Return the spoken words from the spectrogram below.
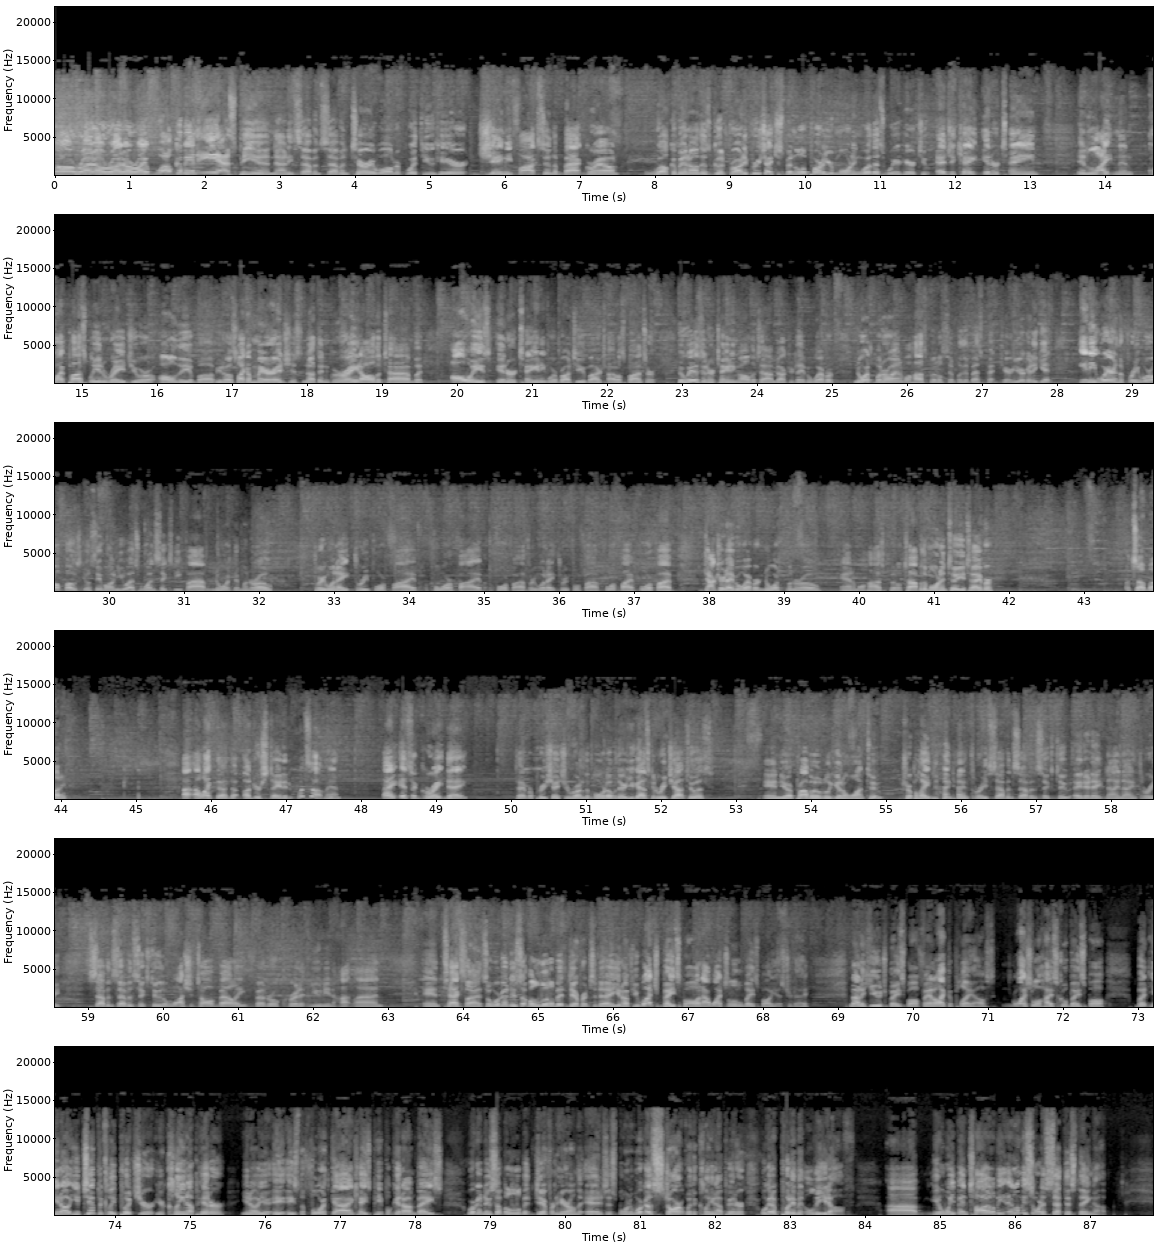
All right, all right, all right. Welcome in ESPN 97.7. Terry Waldrop with you here. Jamie Fox in the background. Welcome in on this Good Friday. Appreciate you spending a little part of your morning with us. We're here to educate, entertain, enlighten, and quite possibly enrage you or all of the above. You know, it's like a marriage. It's nothing great all the time, but always entertaining. We're brought to you by our title sponsor, who is entertaining all the time, Dr. David Weber, North Monroe Animal Hospital, simply the best pet care you're going to get anywhere in the free world, folks. Go see them on US 165 North in Monroe. 318-345-4545. 318-345-4545. Dr. David Weber, North Monroe Animal Hospital. Top of the morning to you, Tabor. What's up, buddy? I, I like the, the understated, what's up, man? Hey, it's a great day. Tabor, appreciate you running the board over there. You guys can reach out to us, and you're probably going to want to. 888-993-7762, 888-993-7762, the Ouachita Valley Federal Credit Union hotline and text line. So we're going to do something a little bit different today. You know, if you watch baseball, and I watched a little baseball yesterday, I'm not a huge baseball fan. I like the playoffs. I watch a little high school baseball. But, you know, you typically put your, your cleanup hitter, you know, he's the fourth guy in case people get on base. We're going to do something a little bit different here on the edge this morning. We're going to start with a cleanup hitter. We're going to put him at leadoff. Uh, you know, we've been talking. Let me let me sort of set this thing up.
